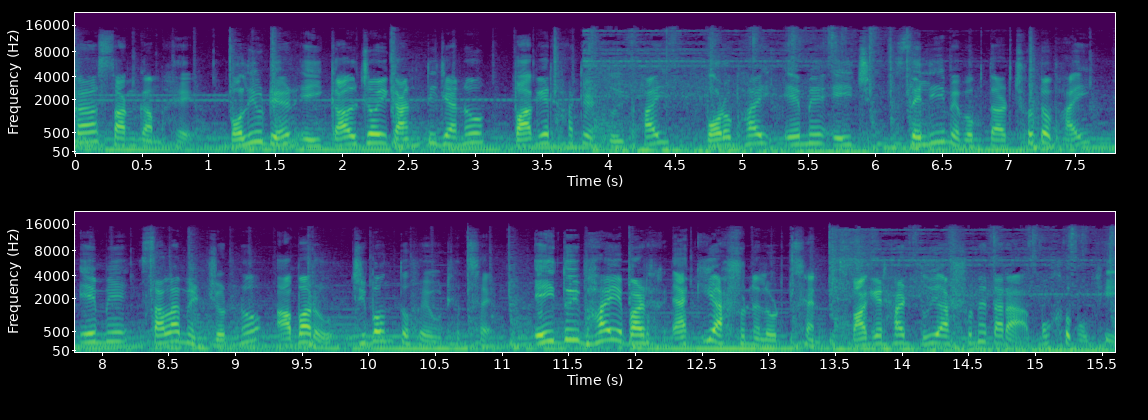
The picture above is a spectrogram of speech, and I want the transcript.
কা সাঙ্গম হে। বলিউডের এই কালজয়ী গানটি যেন বাগেরহাটের দুই ভাই, বড় ভাই এম এ এইচ সেলিম এবং তার ছোট ভাই এম এ সালামের জন্য আবারও জীবন্ত হয়ে উঠেছে। এই দুই ভাই এবার একই আসনে লড়ছেন। বাগেরহাট দুই আসনে তারা মুখোমুখি।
